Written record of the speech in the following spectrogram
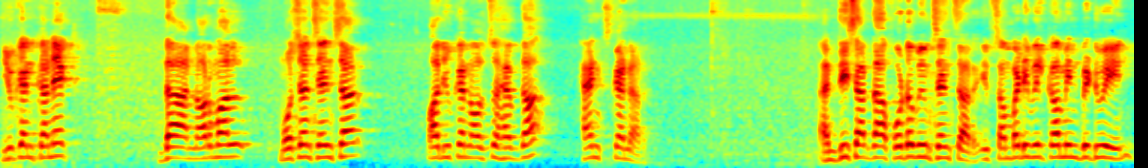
You can connect the normal motion sensor or you can also have the hand scanner. And these are the photo beam sensor. If somebody will come in between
